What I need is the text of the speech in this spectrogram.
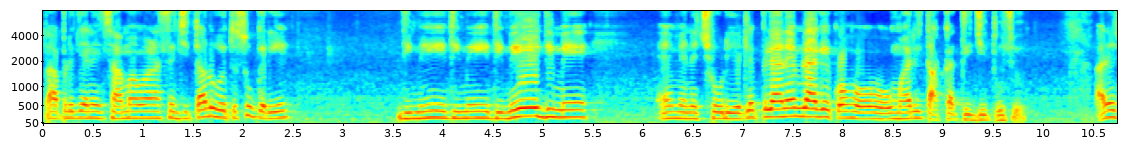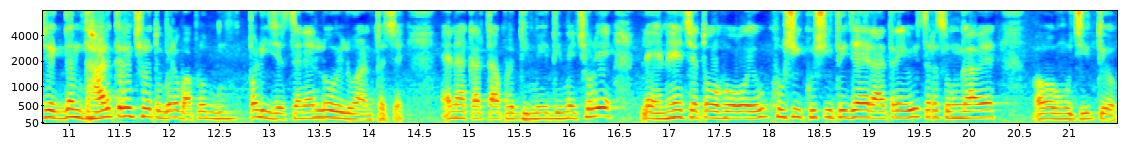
તો આપણે તેને સામા માણસને જીતાડવું હોય તો શું કરીએ? ધીમે ધીમે ધીમે ધીમે એમ એને છોડીએ. એટલે પેલાને એમ લાગે કે હો મારી તાકાતથી જીતું છું. અને જો એકદમ ધાડ કરી છોડે તો બરાબર આપણું પડી જશે અને લોહી લુહાણ થશે. એના કરતાં આપણે ધીમે ધીમે છોડીએ. એટલે એને છે તો હો એવું ખુશી ખુશી થઈ જાય, રાત્રે એવી સરસ ઊંઘ આવે હો જીત્યો.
